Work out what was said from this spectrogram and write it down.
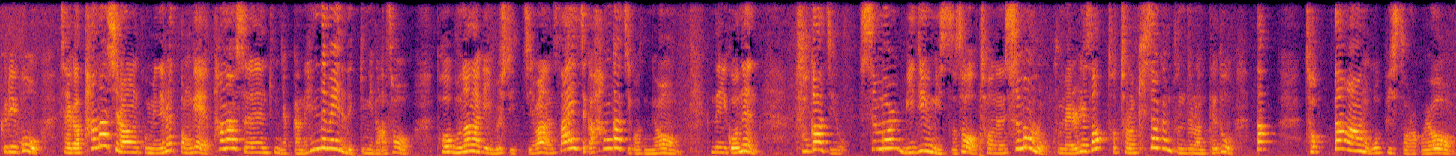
그리고 제가 타낫이랑 고민을 했던 게 타낫은 좀 약간 핸드메이드 느낌이 나서 더 무난하게 입을 수 있지만 사이즈가 한 가지거든요. 근데 이거는 두 가지로 스몰, 미디움이 있어서 저는 스몰로 구매를 해서 저처럼 키 작은 분들한테도 딱 적당한 오버핏이더라고요.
